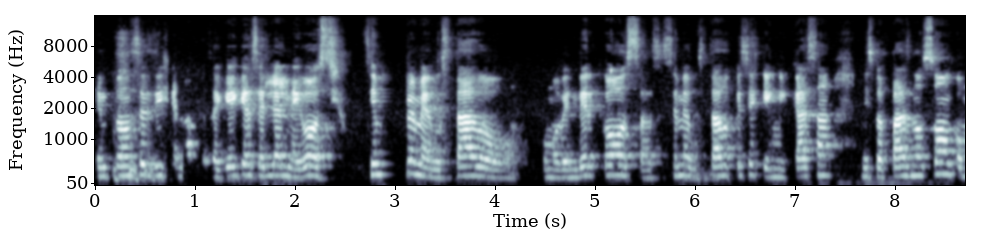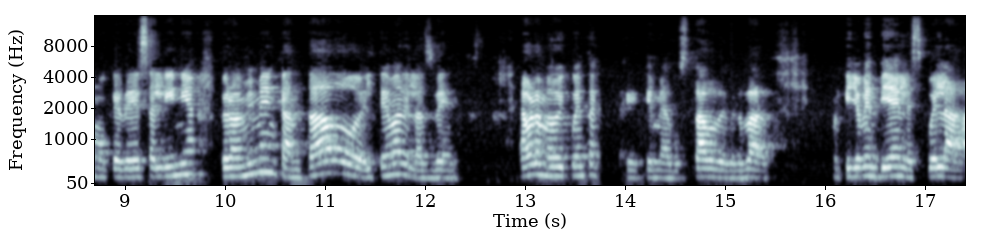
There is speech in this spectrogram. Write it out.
Entonces dije, no, pues aquí hay que hacerle al negocio. Siempre me ha gustado como vender cosas, se me ha gustado, pese a que en mi casa mis papás no son como que de esa línea, pero a mí me ha encantado el tema de las ventas. Ahora me doy cuenta que, que, me ha gustado de verdad, porque yo vendía en la escuela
